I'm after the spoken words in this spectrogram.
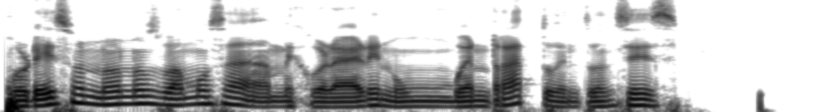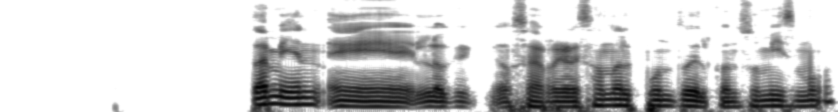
por eso no nos vamos a mejorar en un buen rato, entonces... También, eh, lo que, o sea, regresando al punto del consumismo,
